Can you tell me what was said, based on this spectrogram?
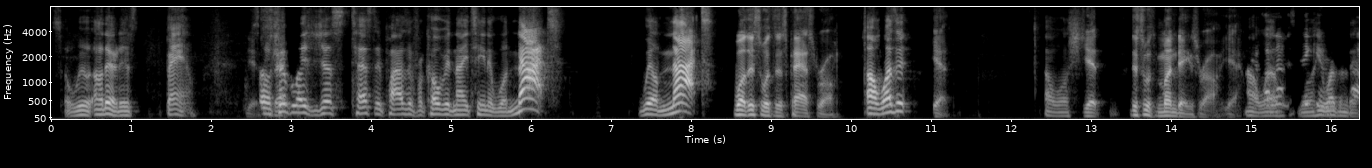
so we'll oh there it is. Bam. Yeah, So Seth- Triple H just tested positive for COVID 19. It will not, will not. well, this was this past Raw. Oh, was it? Yeah. Oh, well, sh- Yeah, this was Monday's Raw. Yeah, oh, well, well, he wasn't there. uh,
